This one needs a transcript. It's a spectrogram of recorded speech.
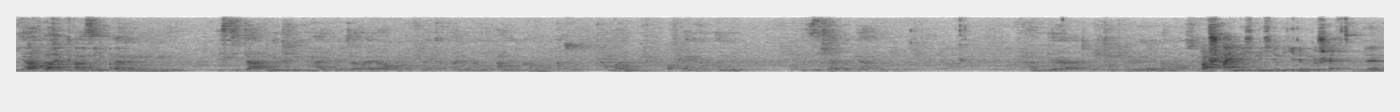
Ja, offline quasi, ähm, ist die Datengetriebenheit mittlerweile auch in Offline-Kampagnen angekommen? Also kann man Offline-Kampagnen sicher bewerten? Anhand der Attributionsmodelle, die man ausnimmt? Wahrscheinlich nicht in jedem Geschäftsmodell.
